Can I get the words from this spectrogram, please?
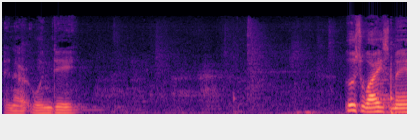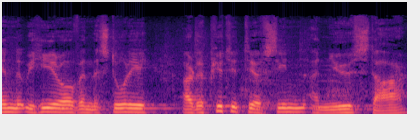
in our own day. Those wise men that we hear of in the story are reputed to have seen a new star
